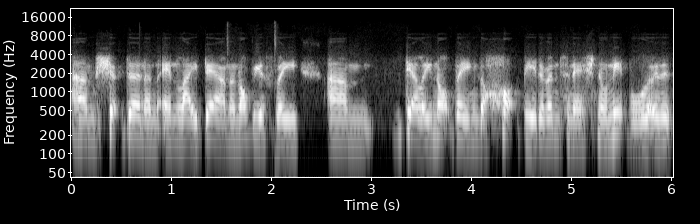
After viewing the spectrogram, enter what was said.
um, shipped in and, and, laid down. And obviously, um, Delhi not being the hotbed of international netball, it,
